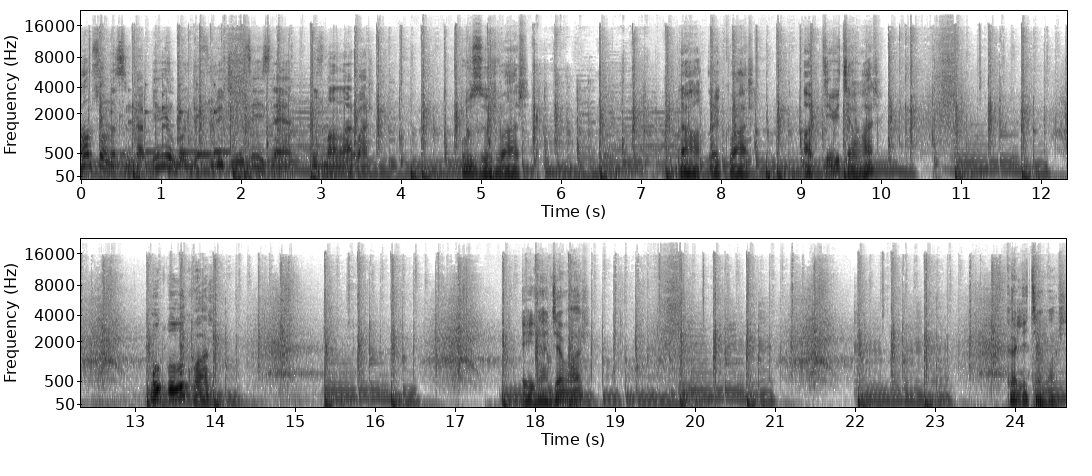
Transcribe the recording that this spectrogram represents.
Kamp sonrasında bir yıl boyunca sürecinizi izleyen uzmanlar var. Huzur var. Rahatlık var. Aktivite var. Mutluluk var. Eğlence var. Kalite var.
